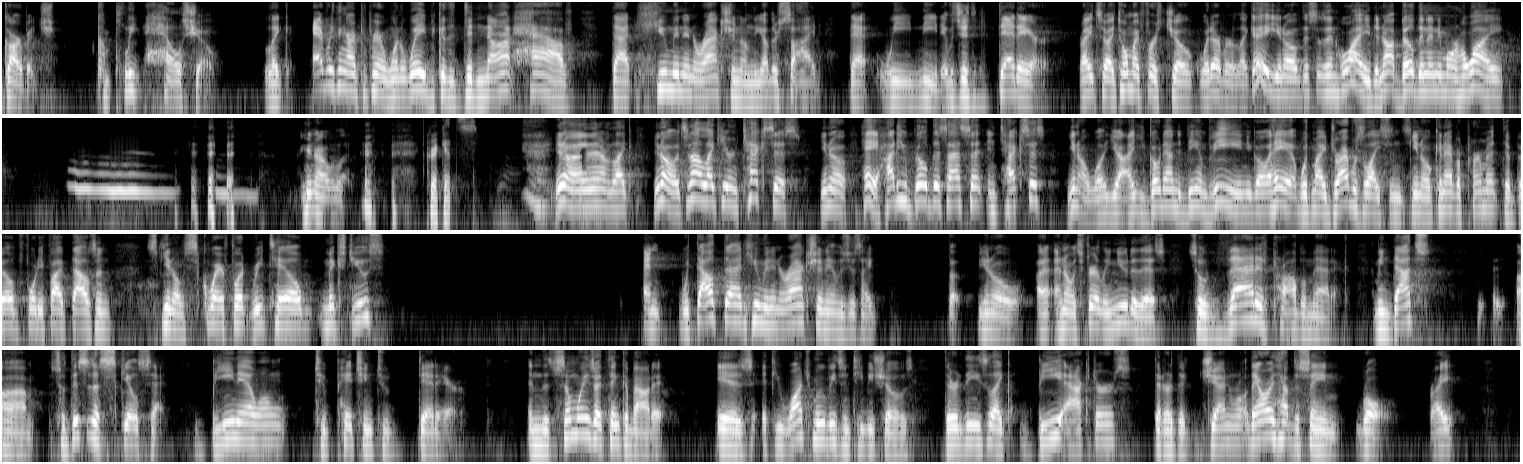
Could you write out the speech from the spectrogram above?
garbage, complete hell show. Like everything I prepared went away because it did not have that human interaction on the other side that we need. It was just dead air right? So I told my first joke, whatever, like, hey, you know, this is in Hawaii. They're not building anymore in Hawaii. you know, like, crickets. You know, and then I'm like, you know, it's not like you're in Texas. You know, hey, how do you build this asset in Texas? You know, well, yeah, you go down to DMV and you go, hey, with my driver's license, you know, can I have a permit to build 45,000, you know, square foot retail mixed use? And without that human interaction, it was just like, but you know, I, I know it's fairly new to this, so that is problematic. I mean, that's um, so. This is a skill set, being able to pitch into dead air. And the some ways I think about it is if you watch movies and TV shows, there are these like B actors that are the general. They always have the same role, right?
